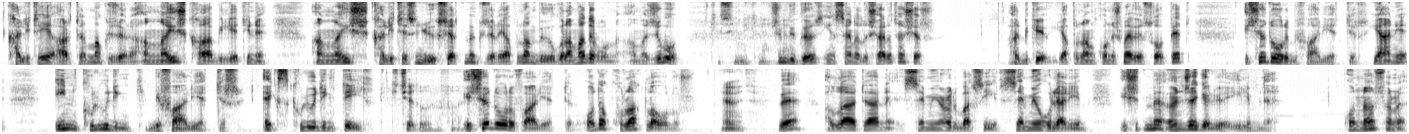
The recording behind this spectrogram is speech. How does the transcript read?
kaliteyi artırmak üzere, anlayış kabiliyetini, anlayış kalitesini yükseltmek üzere yapılan bir uygulamadır bunun. Amacı bu. Kesinlikle. Çünkü göz insanı dışarı taşır. Halbuki yapılan konuşma ve sohbet içe doğru bir faaliyettir. Yani including bir faaliyettir. Excluding değil. İçe doğru falan. İçe doğru faaliyettir. O da kulakla olur. Evet. Ve Allah Teala Semi'ül Basir, Semi'ül Alim. İşitme önce geliyor ilimle. Ondan sonra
